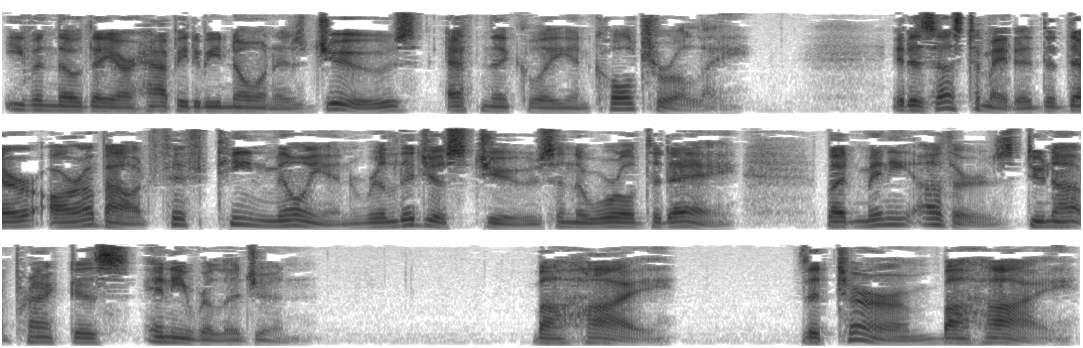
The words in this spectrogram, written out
even though they are happy to be known as Jews, ethnically and culturally. It is estimated that there are about 15 million religious Jews in the world today, but many others do not practice any religion. Baha'i the term Baha'i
